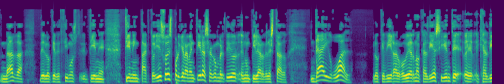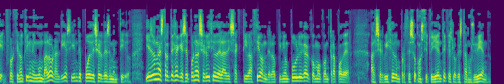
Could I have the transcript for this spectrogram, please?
nada de lo que decimos tiene, tiene impacto. Y eso es porque la mentira se ha convertido en un pilar del Estado. Da igual lo que diga el gobierno, que al día siguiente, eh, que al día, porque no tiene ningún valor, al día siguiente puede ser desmentido. Y es una estrategia que se pone al servicio de la desactivación de la opinión pública como contrapoder, al servicio de un proceso constituyente que es lo que estamos viviendo.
